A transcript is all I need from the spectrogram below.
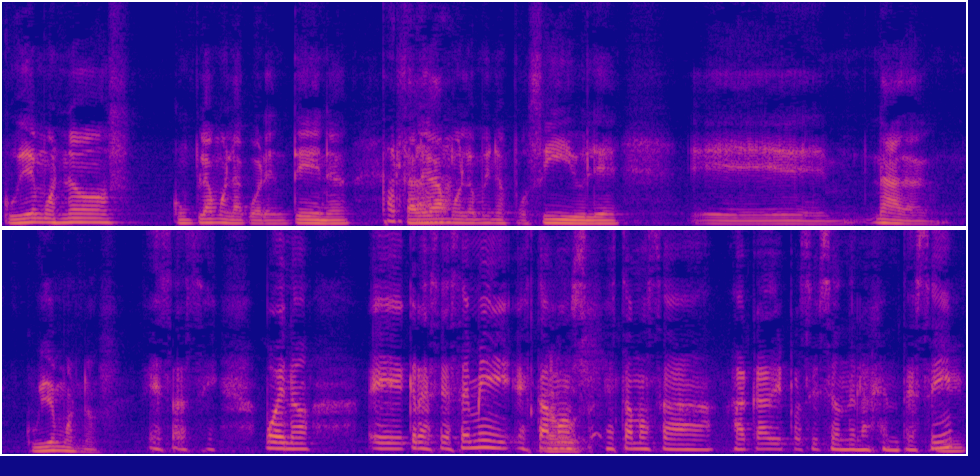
cuidémonos, cumplamos la cuarentena, Por salgamos favor. lo menos posible. eh, nada, cuidémonos. Es así. Bueno, eh, gracias, Emi. Estamos, vos. estamos a- acá a disposición de la gente, ¿sí?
